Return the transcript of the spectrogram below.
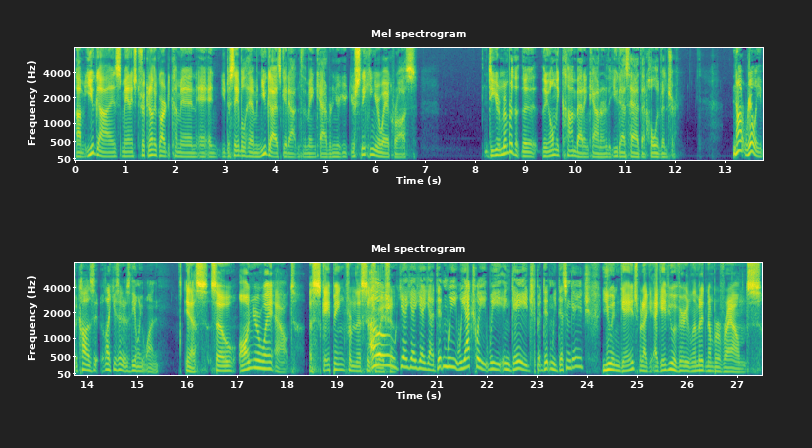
Um, you guys manage to trick another guard to come in, and, and you disable him, and you guys get out into the main cavern. You're- you're sneaking your way across. Do you remember the, the the only combat encounter that you guys had that whole adventure? Not really, because like you said, it was the only one. Yes. So on your way out, escaping from this oh, situation, Oh, yeah, yeah, yeah, yeah. Didn't we? We actually we engaged, but didn't we disengage? you engaged, but I, I gave you a very limited number of rounds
